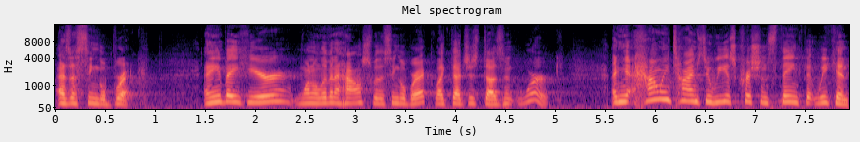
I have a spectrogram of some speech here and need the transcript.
as a single brick. Anybody here want to live in a house with a single brick? Like that just doesn't work. And yet, how many times do we as Christians think that we can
